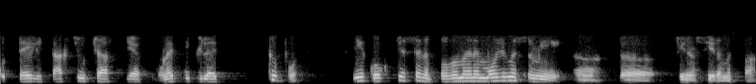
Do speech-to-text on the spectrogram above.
хотели, такси, участия, самолетни билети. Какво е? Ние колкото я се напъваме, не можем сами а, да финансираме това.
